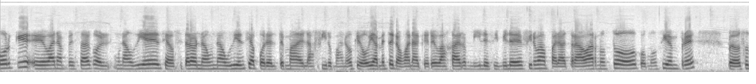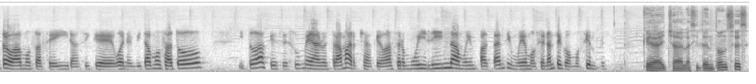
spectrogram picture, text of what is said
porque eh, van a empezar con una audiencia, nos citaron a una audiencia por el tema de las firmas, ¿no? que obviamente nos van a querer bajar miles y miles de firmas para trabarnos todo, como siempre, pero nosotros vamos a seguir, así que bueno, invitamos a todos y todas que se sumen a nuestra marcha, que va a ser muy linda, muy impactante y muy emocionante como siempre. Queda hecha la cita entonces.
